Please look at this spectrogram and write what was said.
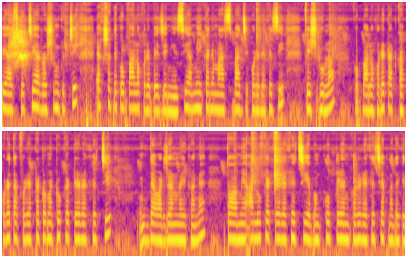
পেঁয়াজ কুচি আর রসুন কুচি একসাথে খুব ভালো করে বেজে নিয়েছি। আমি এখানে মাছ ভাজি করে রেখেছি ফিশগুলো, খুব ভালো করে টাটকা করে, তারপরে একটা টমেটো কেটে রেখেছি দেওয়ার জন্য এখানে। তো আমি আলু কেটে রেখেছি এবং খুব ক্লিন করে রেখেছি, আপনাদেরকে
